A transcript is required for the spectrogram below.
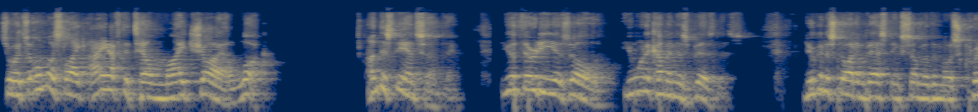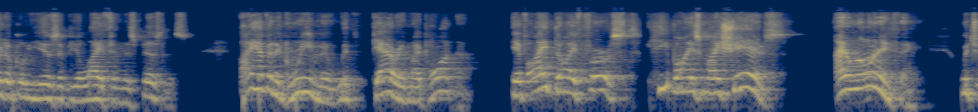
So it's almost like I have to tell my child, look, understand something. You're 30 years old. You want to come in this business. You're going to start investing some of the most critical years of your life in this business. I have an agreement with Gary, my partner. If I die first, he buys my shares. I don't own anything which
